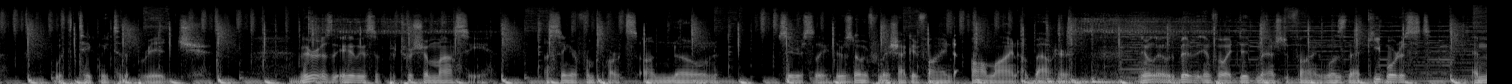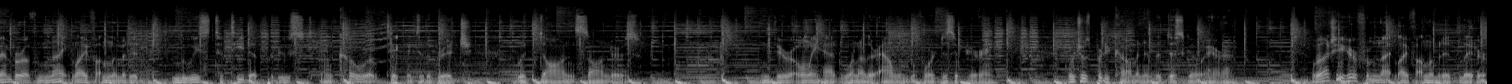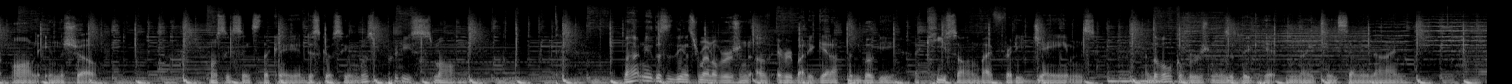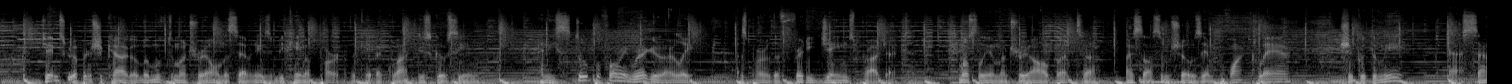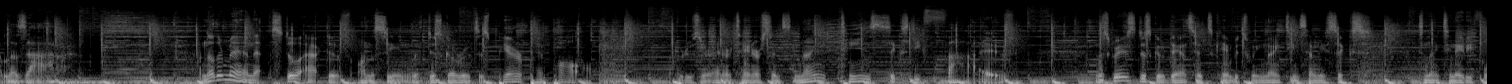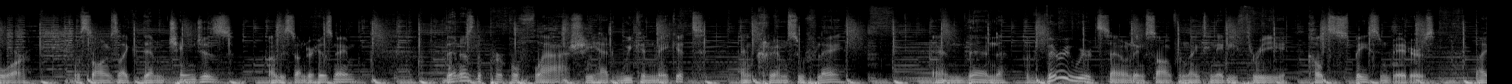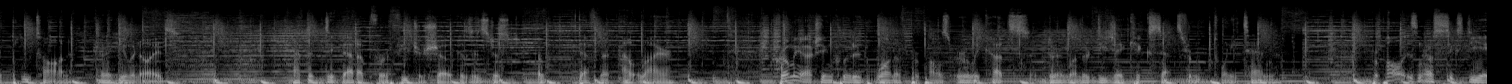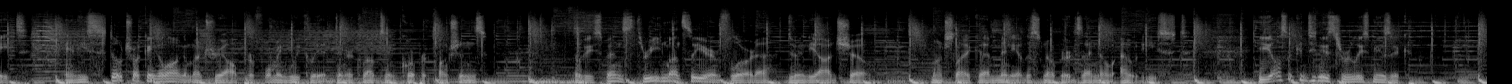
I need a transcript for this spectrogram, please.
with Take Me to the Bridge. Vera is the alias of Patricia Massey, a singer from parts unknown. Seriously, there's no information I could find online about her. The only other bit of info I did manage to find was that keyboardist and member of Nightlife Unlimited, Luis Totita, produced and co wrote Take Me to the Bridge with Dawn Saunders. Vera only had one other album before disappearing, which was pretty common in the disco era. We'll actually hear from Nightlife Unlimited later on in the show, mostly since the Canadian disco scene was pretty small. Behind me, this is the instrumental version of Everybody Get Up and Boogie, a key song by Freddie James, and the vocal version was a big hit in 1979. James grew up in Chicago but moved to Montreal in the 70s and became a part of the Quebecois disco scene, and he's still performing regularly as part of the Freddie James Project, mostly in Montreal, but uh, I saw some shows in Pointe Claire, Chicoutimi, and Saint Lazare. Another man still active on the scene with disco roots is Pierre Perpall, a producer and entertainer since 1965. And his greatest disco dance hits came between 1976 to 1984, with songs like Them Changes, at least under his name. Then, as the Purple Flash, he had We Can Make It and Creme Soufflé. And then a very weird sounding song from 1983 called Space Invaders by Pluton and the Humanoids. I have to dig that up for a future show because it's just a definite outlier. Chromeo actually included one of Perpall's early cuts during one of their DJ kick sets from 2010. Perpal is now 68, and he's still trucking along in Montreal, performing weekly at dinner clubs and corporate functions. Though he spends three months a year in Florida doing the odd show, much like uh, many of the snowbirds I know out east. He also continues to release music,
